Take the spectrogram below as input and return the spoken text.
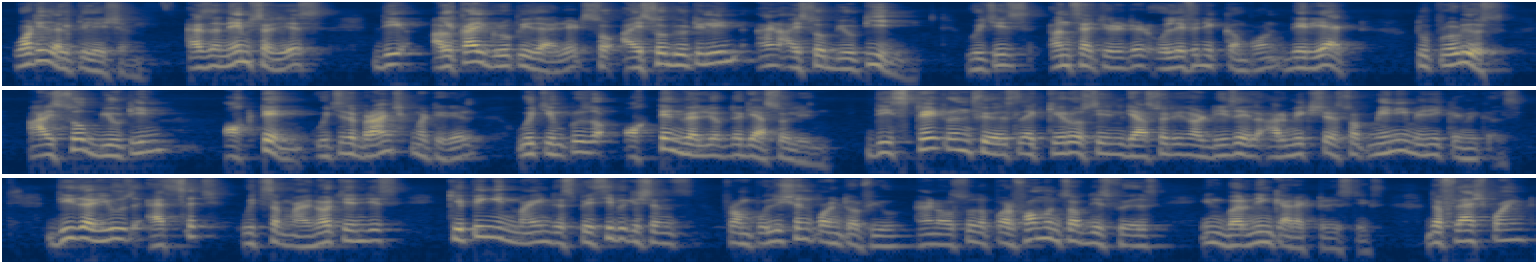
What is alkylation? As the name suggests, the alkyl group is added. So isobutylene and isobutene, which is unsaturated olefinic compound, they react to produce isobutene octane, which is a branch material which improves the octane value of the gasoline. The straight run fuels like kerosene, gasoline or diesel are mixtures of many many chemicals. These are used as such with some minor changes keeping in mind the specifications from pollution point of view and also the performance of these fuels in burning characteristics. The flash point,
